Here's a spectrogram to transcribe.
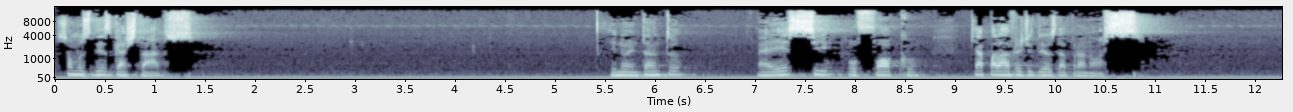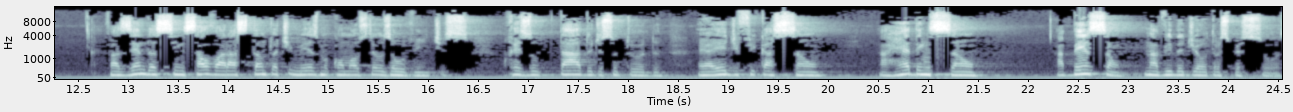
somos desgastados. E, no entanto, é esse o foco que a palavra de Deus dá para nós. Fazendo assim, salvarás tanto a ti mesmo como aos teus ouvintes. O resultado disso tudo é a edificação, a redenção, a bênção na vida de outras pessoas.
